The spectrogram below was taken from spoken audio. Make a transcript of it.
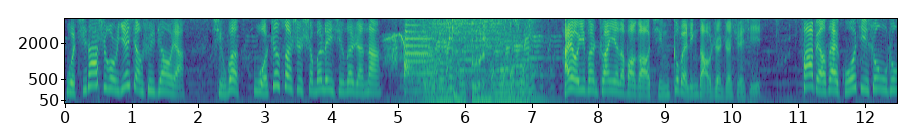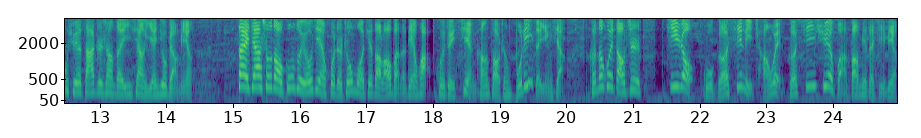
我其他时候也想睡觉呀。请问，我这算是什么类型的人呢？还有一份专业的报告，请各位领导认真学习。发表在《国际生物钟学杂志》上的一项研究表明。在家收到工作邮件或者周末接到老板的电话，会对健康造成不利的影响，可能会导致肌肉、骨骼、心理、肠胃和心血管方面的疾病。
